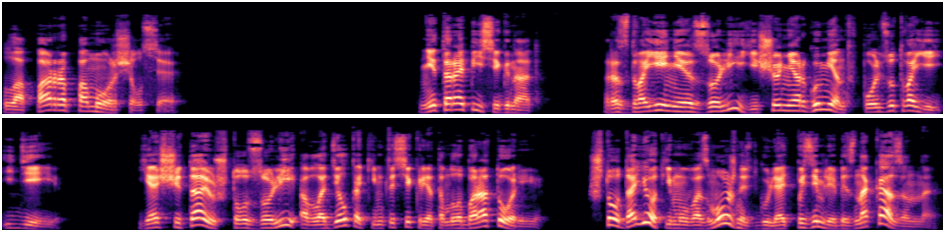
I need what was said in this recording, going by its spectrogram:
Лапара поморщился. «Не торопись, Игнат. раздвоение Золи еще не аргумент в пользу твоей идеи. Я считаю, что Золи овладел каким-то секретом лаборатории, что дает ему возможность гулять по земле безнаказанно,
